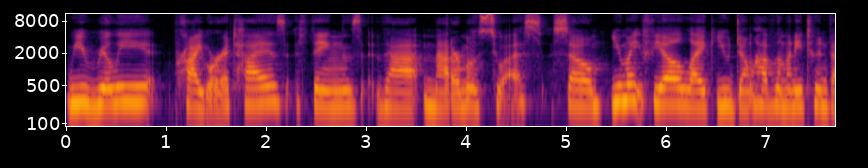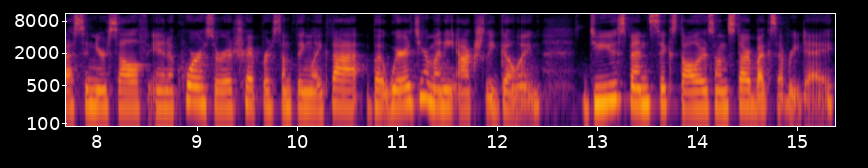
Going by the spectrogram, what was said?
we really prioritize things that matter most to us. So, you might feel like you don't have the money to invest in yourself in a course or a trip or something like that, but where's your money actually going? Do you spend $6 on Starbucks every day?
